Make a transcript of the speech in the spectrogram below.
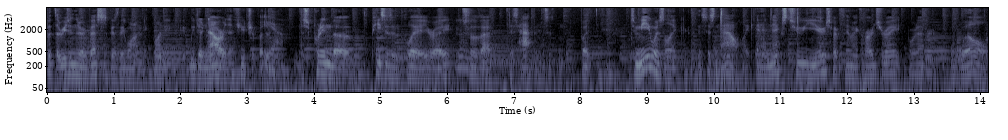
but the reason they're investing is because they want to make money, either now or in the future. But they're Yeah. just putting the pieces in play, right, Mm. so that this happens. But to me, it was like this is now. Like in the next two years, if I play my cards right or whatever, well,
